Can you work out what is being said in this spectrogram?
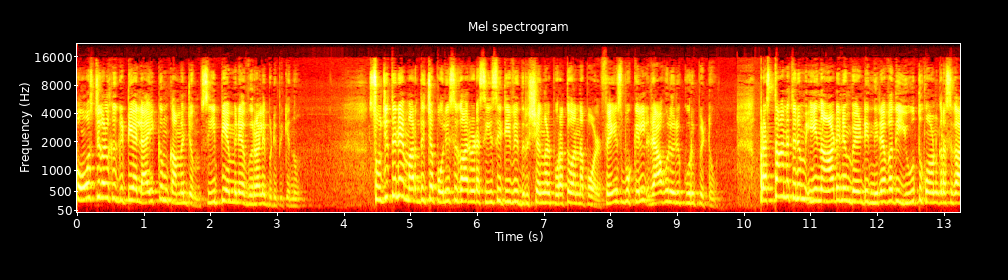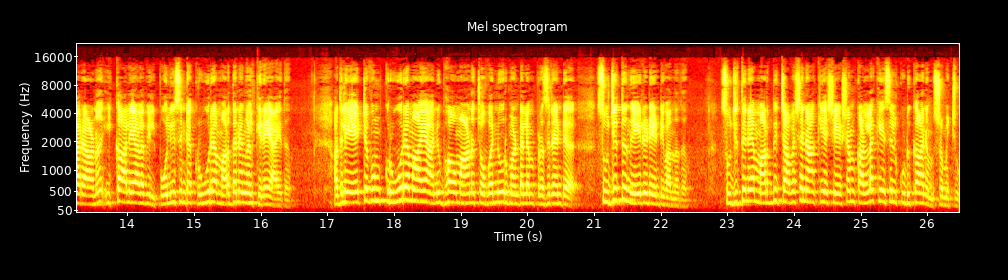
പോസ്റ്റുകൾക്ക് കിട്ടിയ ലൈക്കും കമന്റും സി പി എമ്മിനെ വിറളി പിടിപ്പിക്കുന്നു. സുജിത്തിനെ മർദ്ദിച്ച പോലീസുകാരുടെ സി സി ടി വി ദൃശ്യങ്ങൾ പുറത്തു വന്നപ്പോൾ ഫേസ്ബുക്കിൽ രാഹുൽ ഒരു കുറിപ്പിട്ടു. പ്രസ്ഥാനത്തിനും ഈ നാടിനും വേണ്ടി നിരവധി യൂത്ത് കോൺഗ്രസുകാരാണ് ഇക്കാലയളവിൽ പോലീസിന്റെ ക്രൂര മർദ്ദനങ്ങൾക്കിരയായത്. അതിലെ ഏറ്റവും ക്രൂരമായ അനുഭവമാണ് ചൊവ്വന്നൂർ മണ്ഡലം പ്രസിഡന്റ് സുജിത്ത് നേരിടേണ്ടി വന്നത്. സുജിത്തിനെ മർദ്ദിച്ചവശനാക്കിയ ശേഷം കള്ളക്കേസിൽ കുടുക്കാനും ശ്രമിച്ചു.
